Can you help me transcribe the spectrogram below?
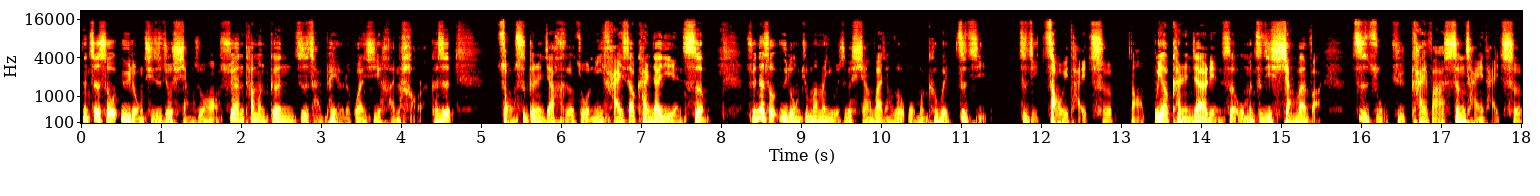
那这时候玉龙其实就想说，哦，虽然他们跟日产配合的关系很好了，可是总是跟人家合作，你还是要看人家脸色。所以那时候玉龙就慢慢有这个想法，想说我们可不可以自己自己造一台车啊？不要看人家的脸色，我们自己想办法。自主去开发生产一台车，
